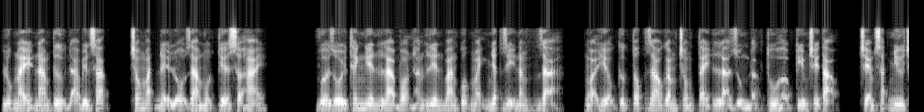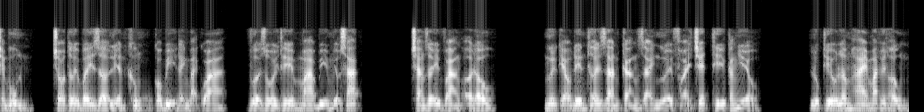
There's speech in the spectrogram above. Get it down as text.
Lúc này nam tử đã biến sắc, trong mắt để lộ ra một tia sợ hãi. Vừa rồi thanh niên là bọn hắn liên bang quốc mạnh nhất dị năng giả, ngoại hiệu cực tốc dao găm trong tay là dùng đặc thù hợp kim chế tạo, chém sắt như chém bùn, cho tới bây giờ liền không có bị đánh bại qua, vừa rồi thế mà bị miễu sát. Trang giấy vàng ở đâu? Ngươi kéo đến thời gian càng dài người phải chết thì càng nhiều. Lục thiếu lâm hai mắt huyết hồng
